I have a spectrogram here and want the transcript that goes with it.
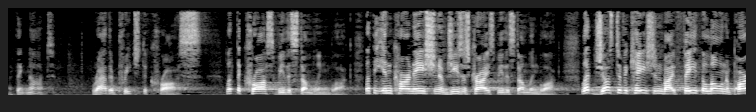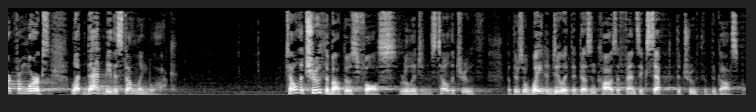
I think not. Rather, preach the cross. Let the cross be the stumbling block. Let the incarnation of Jesus Christ be the stumbling block. Let justification by faith alone, apart from works, let that be the stumbling block. Tell the truth about those false religions. Tell the truth. But there's a way to do it that doesn't cause offense except the truth of the gospel.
